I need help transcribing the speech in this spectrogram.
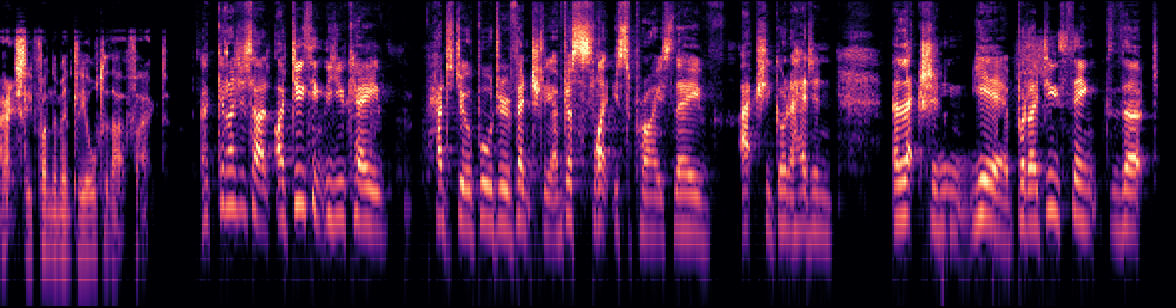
actually fundamentally alter that fact. Uh, can I just add? I do think the UK had to do a border eventually. I'm just slightly surprised they've actually gone ahead in election year. But I do think that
